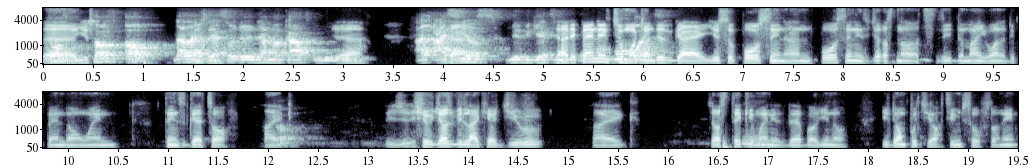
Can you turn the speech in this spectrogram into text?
Uh, turns, turns up. That Leipzig mm-hmm. I saw during that knockout. Ooh. Yeah. I, I see us maybe getting. They're depending too much on this guy, Yussuf Poulsen, and Poulsen is just not the, the, man you want to depend on when things get tough. Like, oh. it should just be like your Giroud, like, just take mm. him when he's there, but you know, you don't put your team soaps on him.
